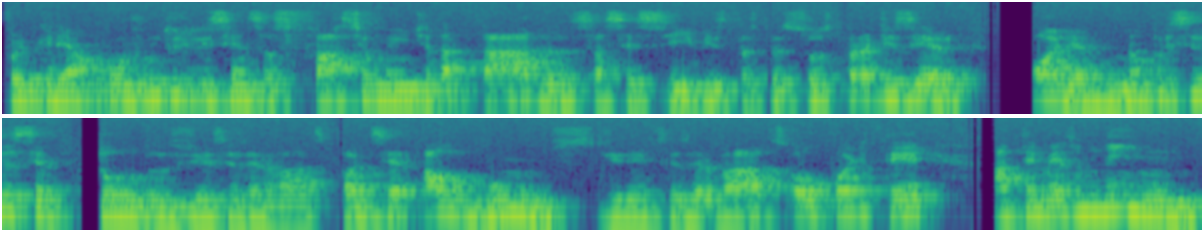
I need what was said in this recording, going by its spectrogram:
foi criar um conjunto de licenças facilmente adaptadas, acessíveis para as pessoas, para dizer Olha, não precisa ser todos os direitos reservados, pode ser alguns direitos reservados ou pode ter até mesmo nenhum.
